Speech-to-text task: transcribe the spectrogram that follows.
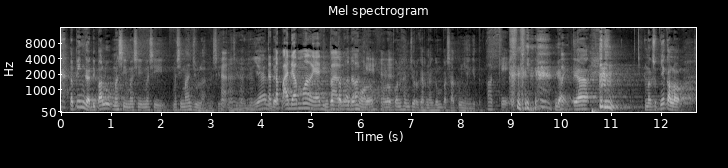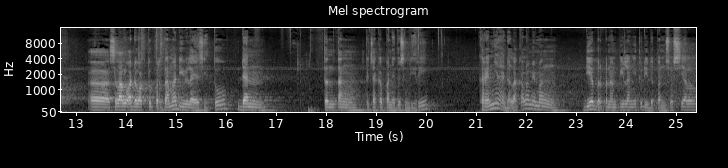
Tapi enggak di Palu masih masih masih masih maju lah masih masih maju. Ya da- tetap ada mall ya di tetap Palu ada oke mall walaupun hancur karena gempa satunya gitu. oke Enggak. Ya maksudnya kalau eh, selalu ada waktu pertama di wilayah situ dan tentang kecakapan itu sendiri kerennya adalah kalau memang dia berpenampilan itu di depan sosial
